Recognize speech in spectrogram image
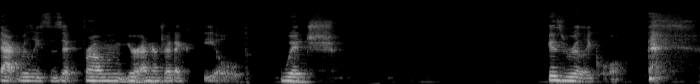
that releases it from your energetic field, which is really cool.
